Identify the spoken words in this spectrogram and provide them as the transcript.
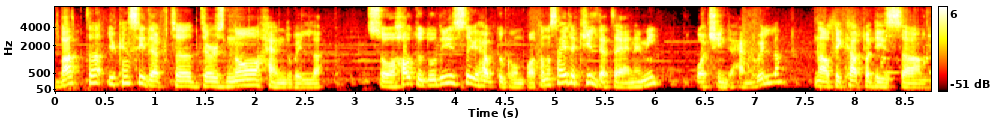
But uh, you can see that uh, there's no hand wheel. So how to do this? You have to go on bottom side, kill that enemy, watching the hand wheel. Now pick up this um,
